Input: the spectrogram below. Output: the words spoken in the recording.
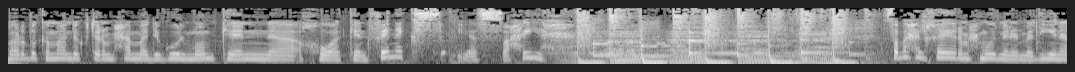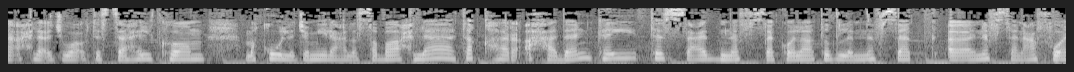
برضو كمان دكتور محمد يقول ممكن خواكن فينيكس. yes صحيح. صباح الخير محمود من المدينة. أحلى أجواء تستاهلكم. مقولة جميلة على الصباح. لا تقهر أحدا كي تسعد نفسك ولا تظلم نفسك آه نفسا عفوا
